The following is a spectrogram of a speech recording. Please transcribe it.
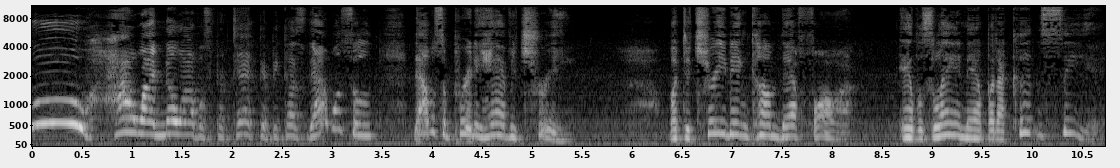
Ooh, how I know I was protected because that was a that was a pretty heavy tree. But the tree didn't come that far. It was laying there, but I couldn't see it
